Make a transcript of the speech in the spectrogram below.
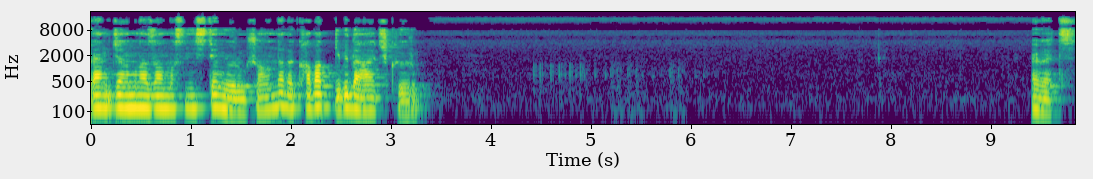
Ben canımın azalmasını istemiyorum şu anda ve kabak gibi dağa çıkıyorum. Evet,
